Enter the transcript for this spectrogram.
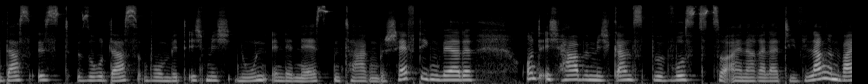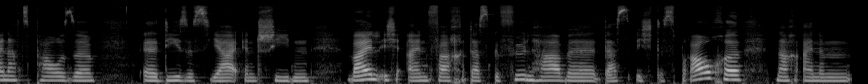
das ist so das, womit ich mich nun in den nächsten Tagen beschäftigen werde. Und ich habe mich ganz bewusst zu einer relativ langen Weihnachtspause äh, dieses Jahr entschieden, weil ich einfach das Gefühl habe, dass ich das brauche nach einem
